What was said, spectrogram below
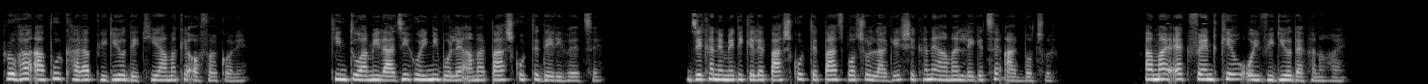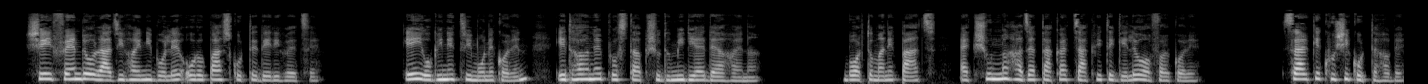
প্রভা আপুর খারাপ ভিডিও দেখিয়ে আমাকে অফার করে। কিন্তু আমি রাজি হইনি বলে আমার পাশ করতে দেরি হয়েছে। যেখানে মেডিকেলে পাশ করতে পাঁচ বছর লাগে, সেখানে আমার লেগেছে আট বছর। আমার এক ফ্রেন্ডকেও ওই ভিডিও দেখানো হয়। সেই ফ্রেন্ডও রাজি হয়নি বলে ওরও পাশ করতে দেরি হয়েছে। এই অভিনেত্রী মনে করেন, এ ধরনের প্রস্তাব শুধু মিডিয়ায় দেয়া হয় না। বর্তমানে পাঁচ, এক শূন্য হাজার টাকার চাকরিতে গেলেও অফার করে। স্যারকে খুশি করতে হবে।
